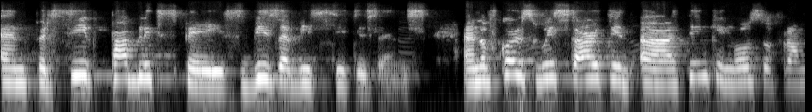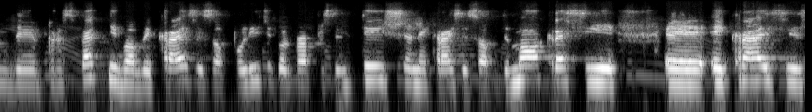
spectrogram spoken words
and perceive public space vis-a-vis -vis citizens. And of course, we started uh, thinking also from the perspective of a crisis of political representation, a crisis of democracy, a, a crisis,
